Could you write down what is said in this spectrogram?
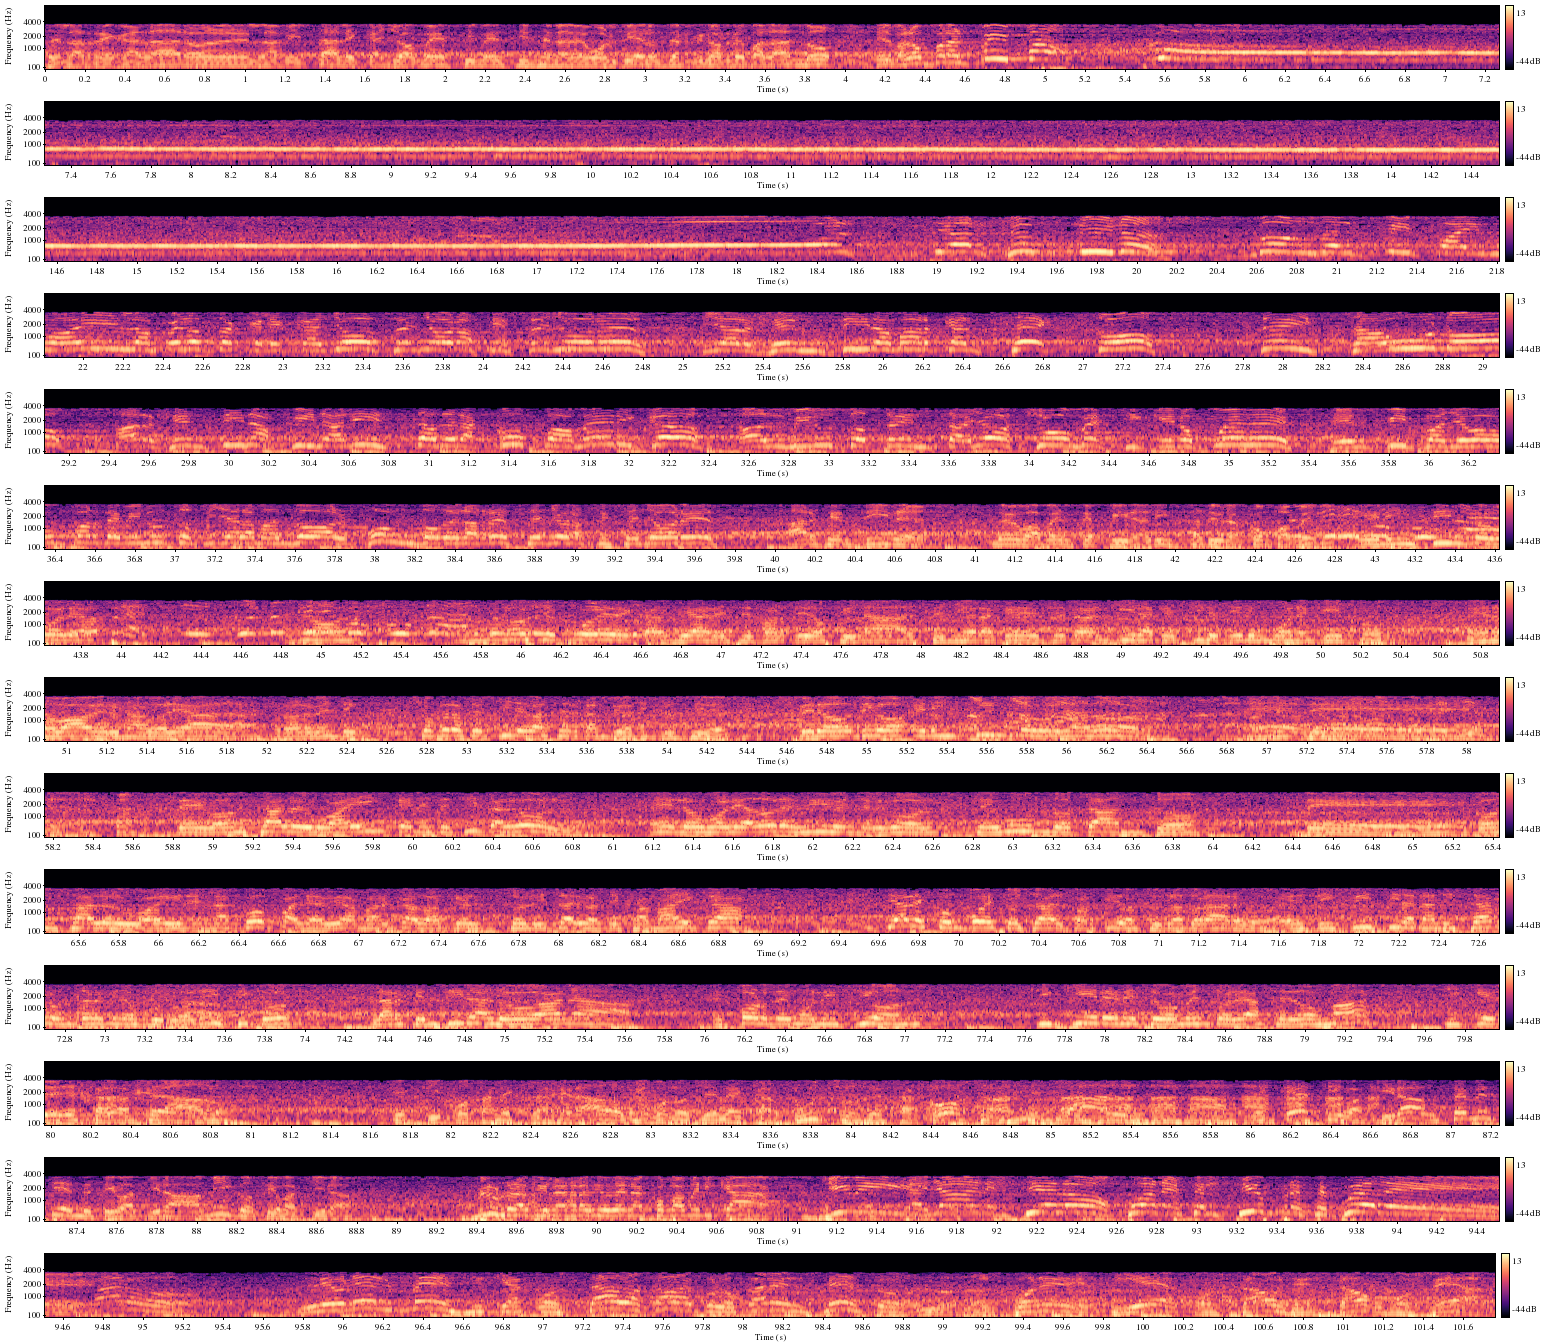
se la regalaron en la mitad, le cayó a Messi, Messi se la devolvieron, terminó rebalando, el balón para el Pipa, ¡Gol de Argentina! Gol del Pipa Higuaín, la pelota que le cayó, señoras y señores, y Argentina marca el sexto. 6 a 1, Argentina finalista de la Copa América al minuto 38, Messi que no puede, el Pipa llevaba un par de minutos y ya la mandó al fondo de la red, señoras y señores, Argentina nuevamente finalista de una Copa América. El instinto goleador. No, no se puede cambiar ese partido final, señora, quédese tranquila que Chile tiene un buen equipo. Eh, no va a haber una goleada, probablemente. Yo creo que Chile va a ser campeón inclusive. Pero digo, el instinto goleador de, de Gonzalo Higuaín que necesita el gol. Eh, los goleadores viven del gol. Segundo tanto de Gonzalo Higuaín en la Copa, le había marcado aquel solitario ante Jamaica. Se ha descompuesto ya el partido hace un rato largo. Es difícil analizarlo en términos futbolísticos. La Argentina lo gana eh, por demolición. Si quiere en este momento le hace dos más. Si quiere deja de hacerlo. Qué tipo tan exagerado, cómo nos llena de cartuchos esta cosa. ¿Qué tal? ¿De qué, Tibaquirá? Usted me entiende, Tibaquirá, amigo Tibaquirá. Blue Radio, la radio de la Copa América. Jimmy, allá en el cielo. Juan es el siempre se puede. Claro, Leonel Messi que acostado acaba de colocar el lo- los pone de pie, acostado, sentado, como sea.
